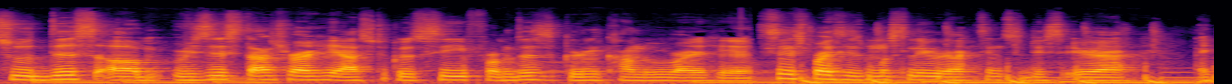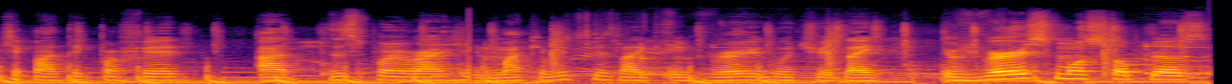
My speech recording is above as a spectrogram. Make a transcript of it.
to this um resistance right here as you can see from this green candle right here. Since price is mostly reacting to this area i keep our take profit at this point right here in the market which is like a very good trade like a very small stop loss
